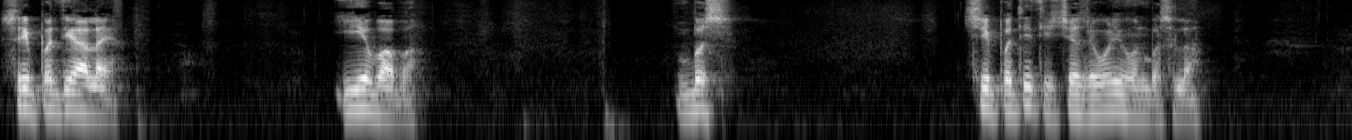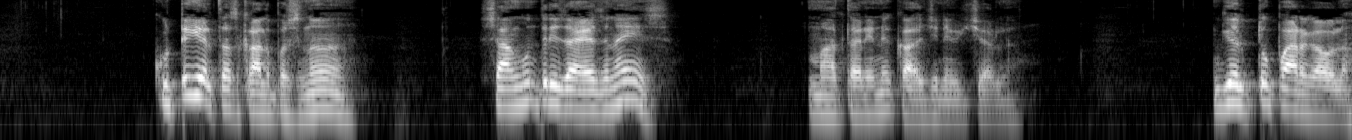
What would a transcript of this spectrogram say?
श्रीपती आलाय. ये बाबा. बस. श्रीपती तिच्याजवळ येऊन बसला. कुठे गेलतास कालपासनं? सांगून तरी जायचं नाहीस? म्हातारीने काळजीने विचारलं. गेलतो पारगावला.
